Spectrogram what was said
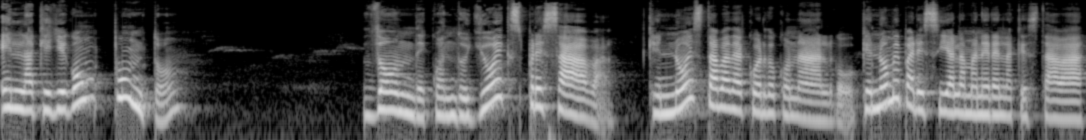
en la que llegó un punto donde cuando yo expresaba que no estaba de acuerdo con algo, que no me parecía la manera en la que estaba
